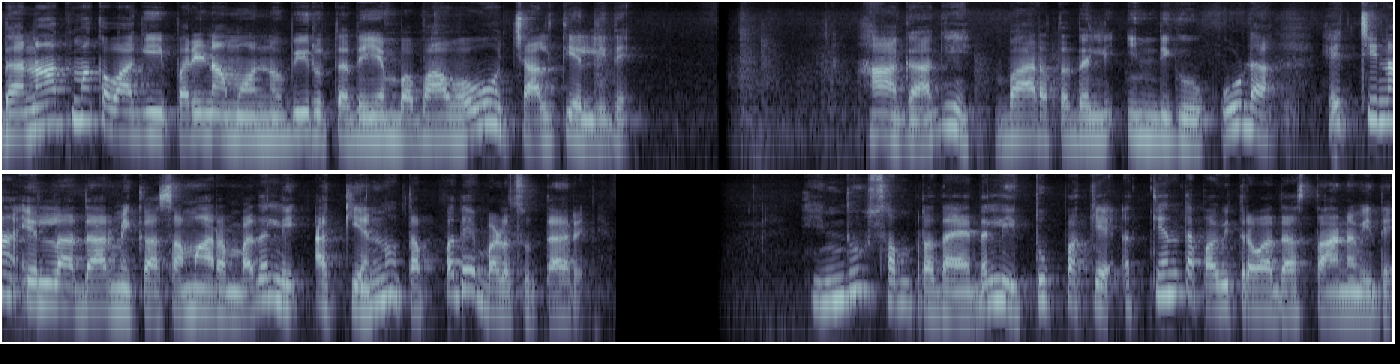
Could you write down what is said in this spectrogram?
ಧನಾತ್ಮಕವಾಗಿ ಪರಿಣಾಮವನ್ನು ಬೀರುತ್ತದೆ ಎಂಬ ಭಾವವು ಚಾಲ್ತಿಯಲ್ಲಿದೆ. ಹಾಗಾಗಿ ಭಾರತದಲ್ಲಿ ಇಂದಿಗೂ ಕೂಡ ಹೆಚ್ಚಿನ ಎಲ್ಲ ಧಾರ್ಮಿಕ ಸಮಾರಂಭದಲ್ಲಿ ಅಕ್ಕಿಯನ್ನು ತಪ್ಪದೇ ಬಳಸುತ್ತಾರೆ. ಹಿಂದೂ ಸಂಪ್ರದಾಯದಲ್ಲಿ ತುಪ್ಪಕ್ಕೆ ಅತ್ಯಂತ ಪವಿತ್ರವಾದ ಸ್ಥಾನವಿದೆ.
